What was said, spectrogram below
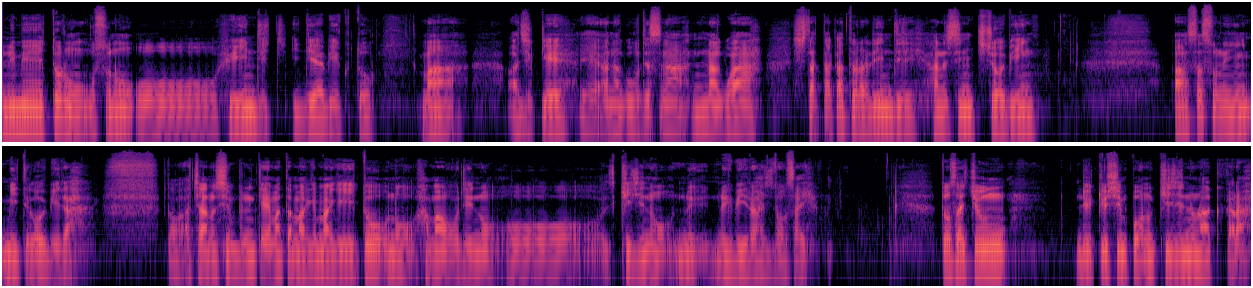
2メートルうすのフィンディディアビークとまあ味気、えー、アナグですな。なぐわしたたかとらりんで話んちちょいびん。あさそに見ておいびだ。とあちゃの新聞にけまたまぎまぎとの浜織の記事のぬいびるはじどうさい同祭中琉球新報の記事の中から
